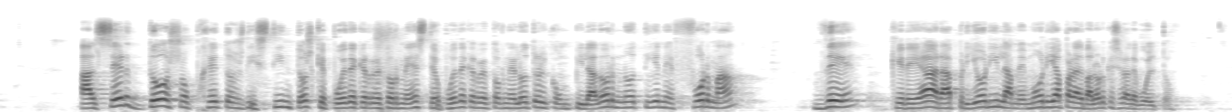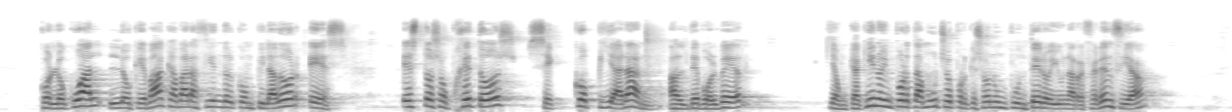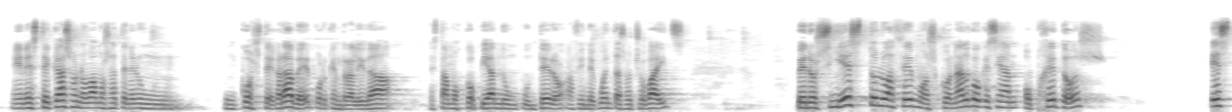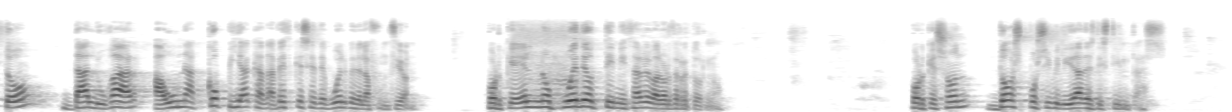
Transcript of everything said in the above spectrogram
al ser dos objetos distintos, que puede que retorne este o puede que retorne el otro, el compilador no tiene forma de crear a priori la memoria para el valor que será devuelto. Con lo cual, lo que va a acabar haciendo el compilador es, estos objetos se copiarán al devolver, que aunque aquí no importa mucho porque son un puntero y una referencia, en este caso no vamos a tener un, un coste grave, porque en realidad estamos copiando un puntero, a fin de cuentas 8 bytes, pero si esto lo hacemos con algo que sean objetos, esto da lugar a una copia cada vez que se devuelve de la función, porque él no puede optimizar el valor de retorno, porque son dos posibilidades distintas.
